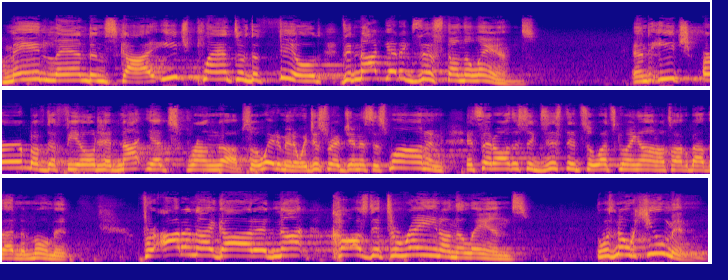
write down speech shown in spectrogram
made land and sky, each plant of the field did not yet exist on the land. And each herb of the field had not yet sprung up. So wait a minute, we just read Genesis 1 and it said all this existed, so what's going on? I'll talk about that in a moment. For Adonai God had not caused it to rain on the land. There was no human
